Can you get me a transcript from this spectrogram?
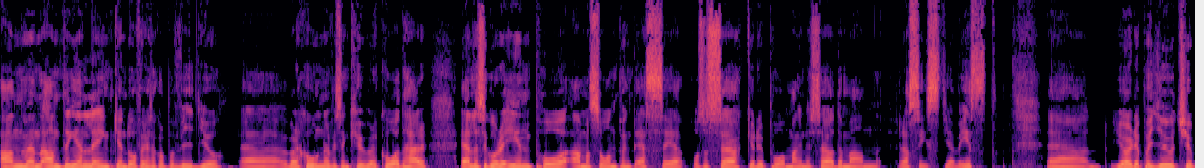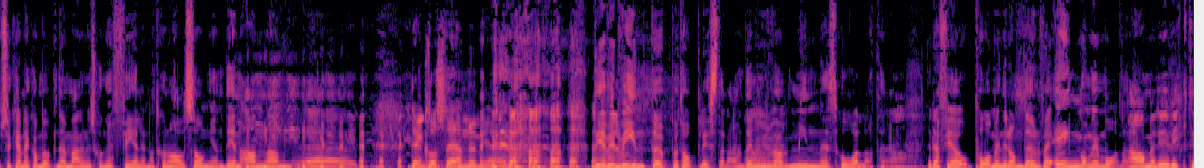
använd antingen länken då för er som kollar på videoversionen, det finns en QR-kod här. Eller så går du in på amazon.se och så söker du på Magnus Söderman, rasist, ja, visst. Eh, gör det på YouTube så kan det komma upp när Magnus sjunger fel i nationalsången. Det är en annan, eh, Den kostar ännu mer. det vill vi inte upp på topplistorna. Det vill vi ha minneshålat här. Det är därför jag påminner om det ungefär en gång i månaden. Ja, men det är viktigt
